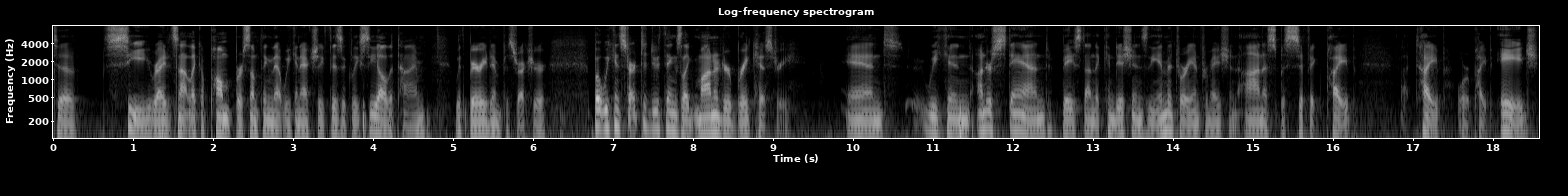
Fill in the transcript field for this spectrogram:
to see. Right, it's not like a pump or something that we can actually physically see all the time with buried infrastructure, but we can start to do things like monitor break history, and we can understand based on the conditions, the inventory information on a specific pipe type or pipe age,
